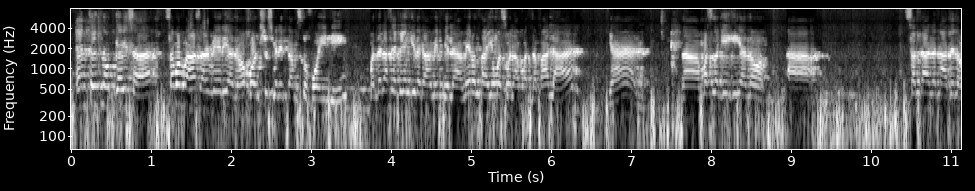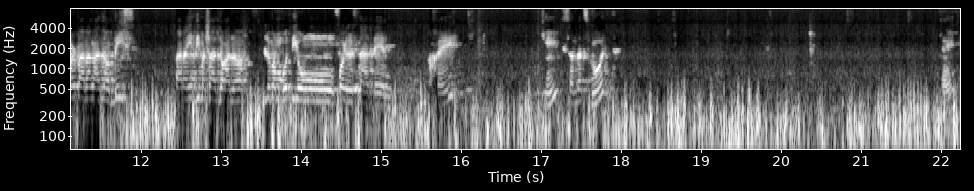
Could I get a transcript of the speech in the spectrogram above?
And take note guys ha, some of us are very ano, conscious when it comes to foiling. Madalas ito yung ginagamit nila. Meron tayong mas malapad na palad. Yan. Na mas nagiging ano, ah, sandalan natin or parang ano, base para hindi masyadong ano, lumambot yung foils natin. Okay? Okay, so that's good. Okay.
